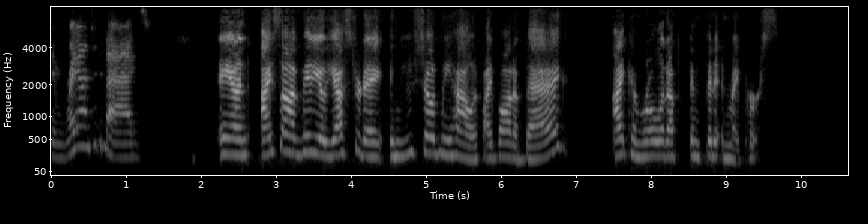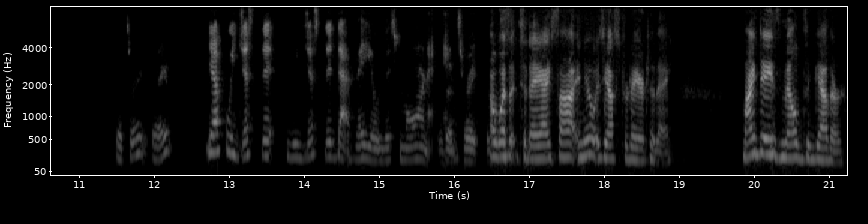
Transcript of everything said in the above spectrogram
them right onto the bags. And I saw a video yesterday and you showed me how if I bought a bag, I can roll it up and fit it in my purse. That's right, right? Yep, we just did we just did that video this morning. That's right. Oh, was it today I saw? it? I knew it was yesterday or today. My days meld together.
